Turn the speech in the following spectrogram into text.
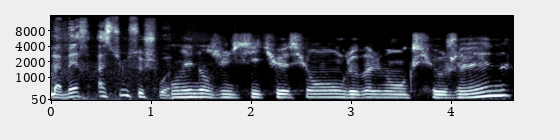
La mère assume ce choix. On est dans une situation globalement anxiogène.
